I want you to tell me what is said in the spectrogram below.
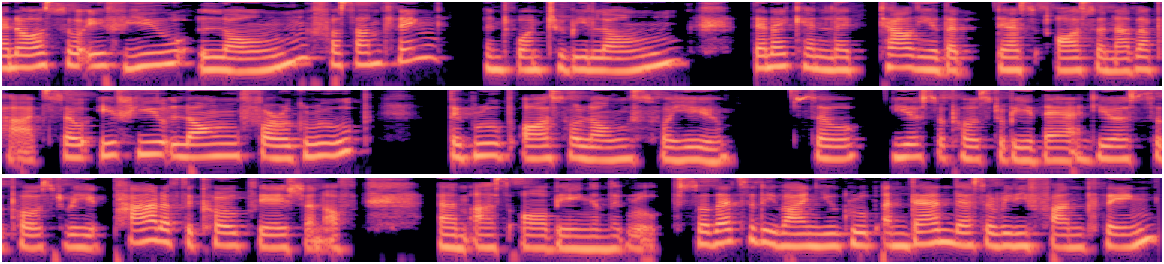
And also, if you long for something, and want to belong, then I can let tell you that there's also another part. So if you long for a group, the group also longs for you. So you're supposed to be there and you're supposed to be part of the co-creation of um, us all being in the group. So that's a divine you group. And then there's a really fun thing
